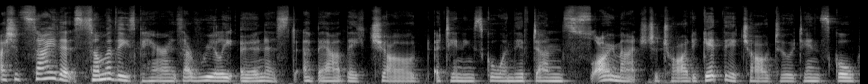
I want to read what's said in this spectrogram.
I should say that some of these parents are really earnest about their child attending school and they've done so much to try to get their child to attend school.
